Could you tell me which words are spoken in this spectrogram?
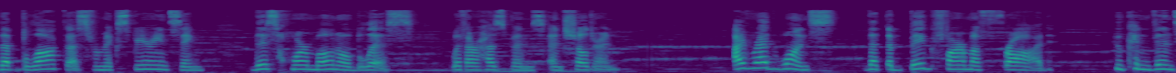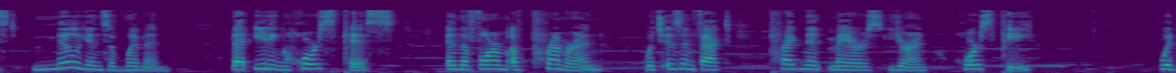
that block us from experiencing this hormonal bliss with our husbands and children. I read once that the big pharma fraud who convinced millions of women that eating horse piss in the form of Premarin, which is in fact pregnant mare's urine, horse pee, would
